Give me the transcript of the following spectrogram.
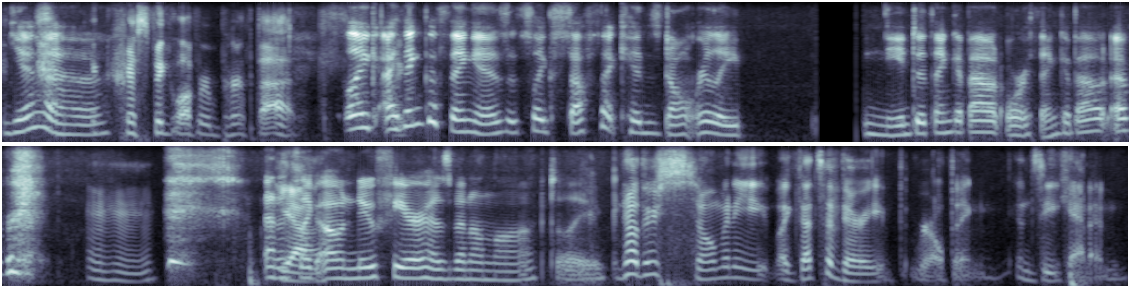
Yeah. Crispin Glover burnt that. Like, I think the thing is, it's like stuff that kids don't really need to think about or think about ever. hmm and it's Yeah. like, oh, new fear has been unlocked. Like, No, there's so many like that's a very real thing in Z canon.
